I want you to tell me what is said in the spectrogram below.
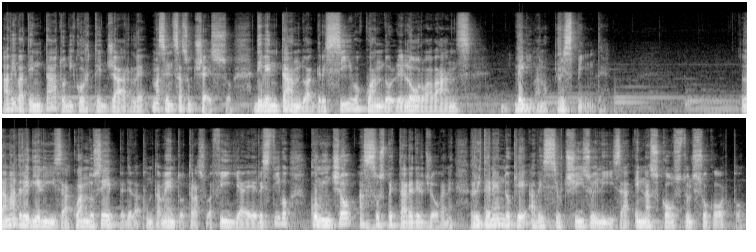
aveva tentato di corteggiarle, ma senza successo, diventando aggressivo quando le loro avance venivano respinte. La madre di Elisa, quando seppe dell'appuntamento tra sua figlia e Restivo, cominciò a sospettare del giovane, ritenendo che avesse ucciso Elisa e nascosto il suo corpo.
